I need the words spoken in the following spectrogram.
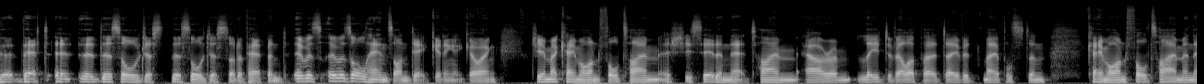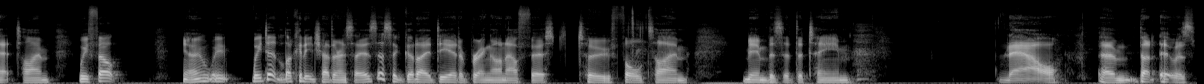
that, that uh, this all just this all just sort of happened. It was it was all hands on deck getting it going. Gemma came on full time, as she said. In that time, our um, lead developer David Mapleston came on full time. In that time, we felt, you know, we we did look at each other and say, "Is this a good idea to bring on our first two full time members of the team now?" Um, but it was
